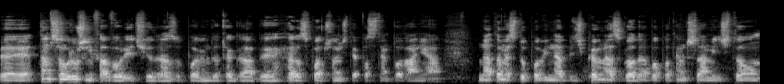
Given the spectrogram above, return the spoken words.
E, tam są różni faworyci, od razu powiem do tego, aby rozpocząć te postępowania. Natomiast tu powinna być pełna zgoda, bo potem trzeba mieć tą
